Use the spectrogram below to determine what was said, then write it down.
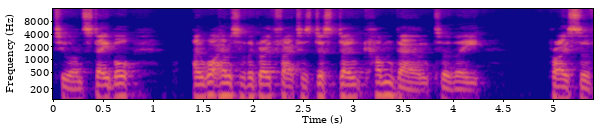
too unstable? And what happens if the growth factors just don't come down to the price of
